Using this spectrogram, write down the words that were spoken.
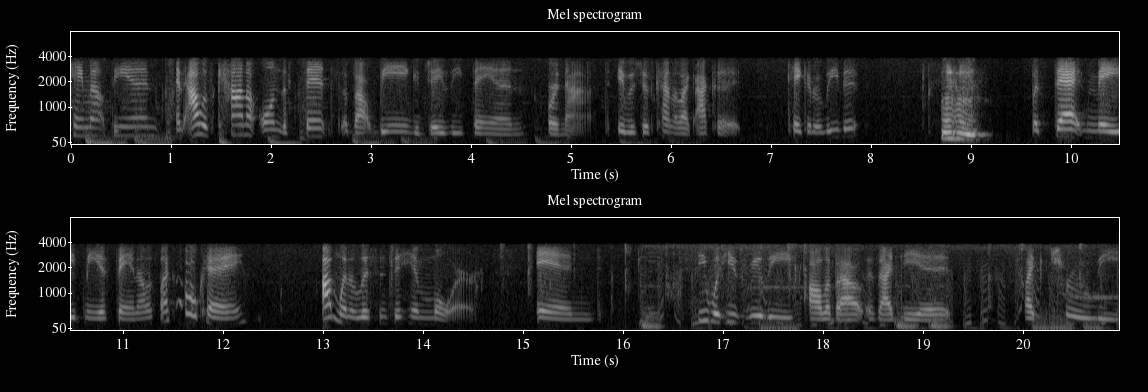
came out then, and I was kind of on the fence about being a Jay Z fan or not. It was just kind of like I could take it or leave it. Mhm. But that made me a fan. I was like, okay, I'm going to listen to him more and see what he's really all about as I did. Like, truly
